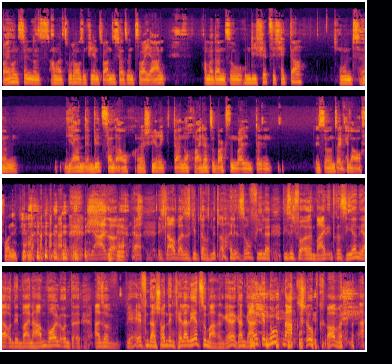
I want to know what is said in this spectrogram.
bei uns sind, das haben wir 2024, also in zwei Jahren, haben wir dann so um die 40 Hektar. Und ähm, ja, dann wird's halt auch äh, schwierig, da noch weiter zu wachsen, weil dann ist unser Keller auch voll. Ja, ja also ja. Ja, ich glaube, also es gibt doch mittlerweile so viele, die sich für euren Wein interessieren, ja, und den Wein haben wollen. Und äh, also wir helfen da schon, den Keller leer zu machen. Gell? Da kann gar nicht genug Nachschub kommen. ja.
